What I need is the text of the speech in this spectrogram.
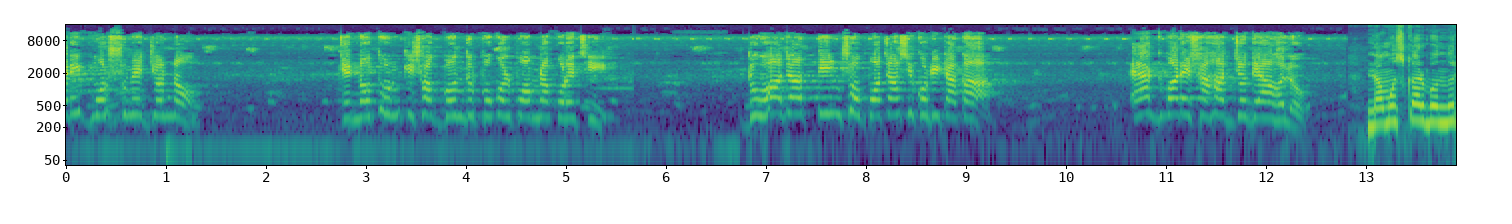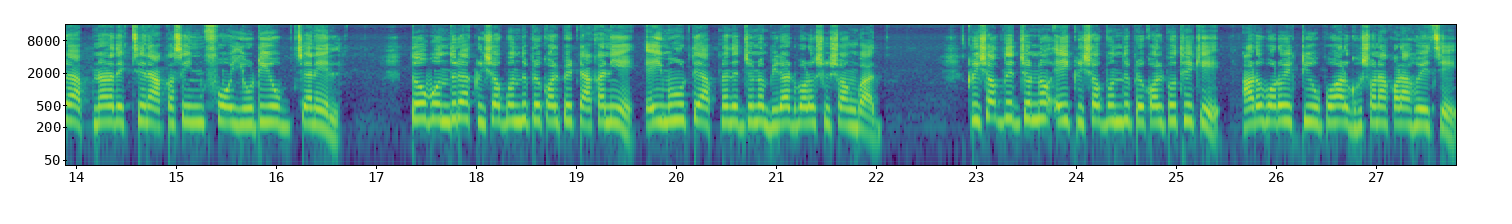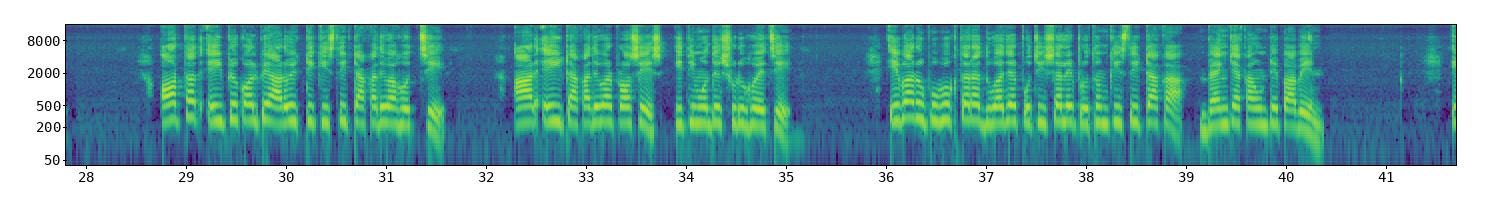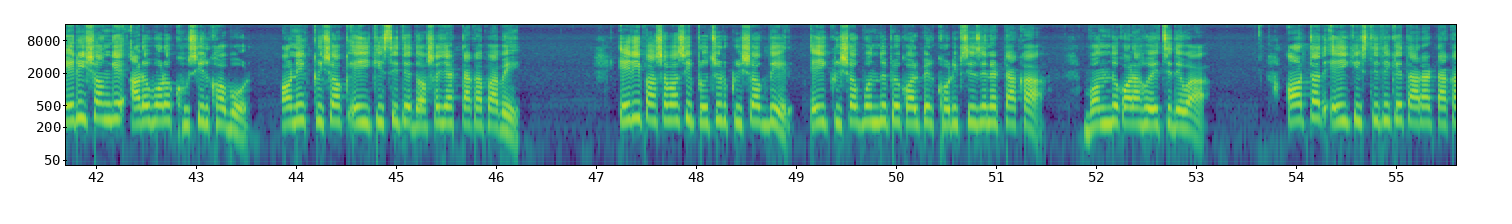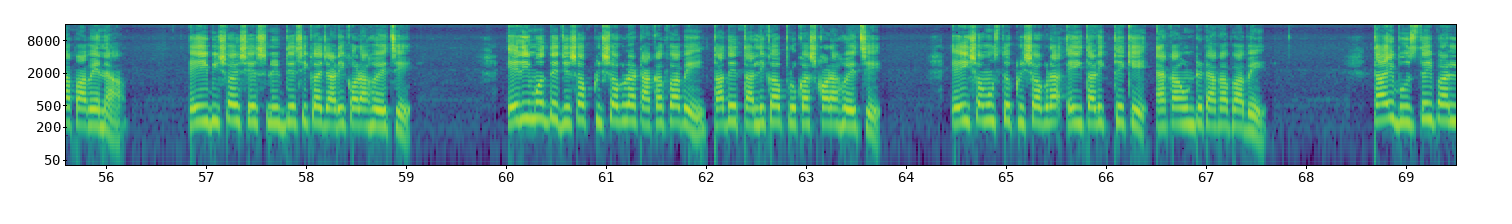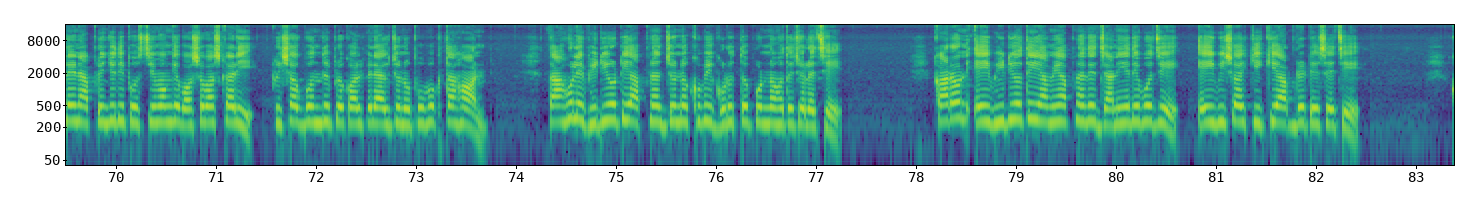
খারিফ মরশুমের জন্য যে নতুন কৃষক বন্ধু প্রকল্প আমরা করেছি দু হাজার তিনশো পঁচাশি কোটি টাকা একবারে সাহায্য দেওয়া হলো। নমস্কার বন্ধুরা, আপনারা দেখছেন আকাশ ইনফো ইউটিউব চ্যানেল। তো বন্ধুরা, কৃষক বন্ধু প্রকল্পের টাকা নিয়ে এই মুহূর্তে আপনাদের জন্য বিরাট বড় সুসংবাদ। কৃষকদের জন্য এই কৃষক বন্ধু প্রকল্প থেকে আরও বড় একটি উপহার ঘোষণা করা হয়েছে। অর্থাৎ এই প্রকল্পে আরও একটি কিস্তির টাকা দেওয়া হচ্ছে। আর এই টাকা দেওয়ার প্রসেস ইতিমধ্যে শুরু হয়েছে। এবার উপভোক্তারা দু হাজার পঁচিশ সালের প্রথম কিস্তির টাকা ব্যাঙ্ক অ্যাকাউন্টে পাবেন। এরই সঙ্গে আরও বড় খুশির খবর, অনেক কৃষক এই কিস্তিতে দশ হাজার টাকা পাবে। এরই পাশাপাশি প্রচুর কৃষকদের এই কৃষক বন্ধু প্রকল্পের খরিফ সিজনের টাকা বন্ধ করা হয়েছে দেওয়া। অর্থাৎ এই কিস্তি থেকে তারা টাকা পাবে না। এই বিষয়ে শেষ নির্দেশিকা জারি করা হয়েছে। এরই মধ্যে যেসব কৃষকরা টাকা পাবে, তাদের তালিকাও প্রকাশ করা হয়েছে। এই সমস্ত কৃষকরা এই তারিখ থেকে অ্যাকাউন্টে টাকা পাবে। তাই বুঝতেই পারলেন আপনি যদি পশ্চিমবঙ্গে বসবাসকারী কৃষক বন্ধু প্রকল্পের একজন উপভোক্তা হন, তাহলে ভিডিওটি আপনার জন্য খুবই গুরুত্বপূর্ণ হতে চলেছে। কারণ এই ভিডিওতেই আমি আপনাদের জানিয়ে দেব যে এই বিষয়ে কী কী আপডেট এসেছে।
